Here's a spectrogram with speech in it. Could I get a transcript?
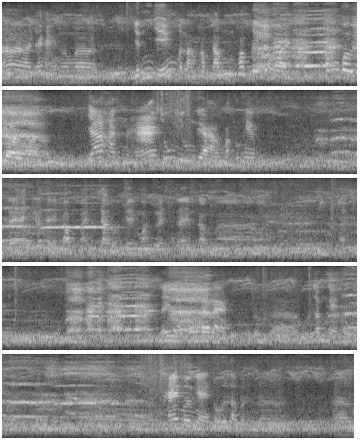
À, chẳng hạn mà vĩnh viễn mình làm hợp đồng pháp lý rồi không bao giờ mà giá hành hạ xuống như con gà hoặc con heo. Đây anh có thể cầm anh trao đổi thêm với mọi người. Đây em cầm uh... đây. Là con ra ràng. 20 ngàn tuổi là mình uh,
